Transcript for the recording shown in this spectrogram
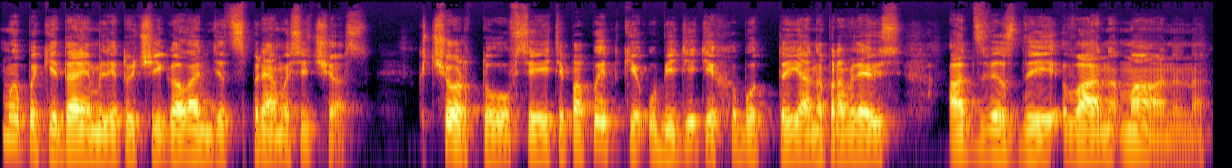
Мы покидаем летучий голландец прямо сейчас. К черту все эти попытки убедить их, будто я направляюсь от звезды Ван Маанена.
